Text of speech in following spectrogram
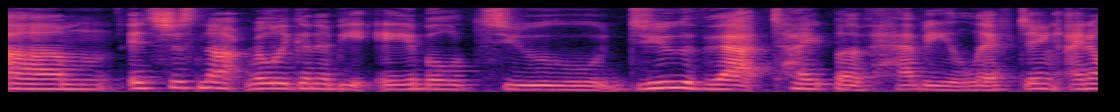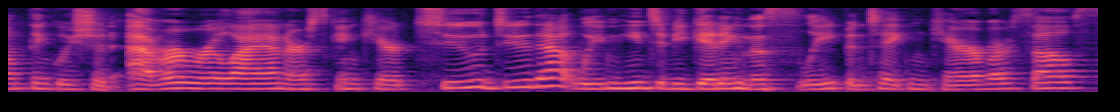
Um, it's just not really going to be able to do that type of heavy lifting. I don't think we should ever rely on our skincare to do that that. We need to be getting the sleep and taking care of ourselves.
